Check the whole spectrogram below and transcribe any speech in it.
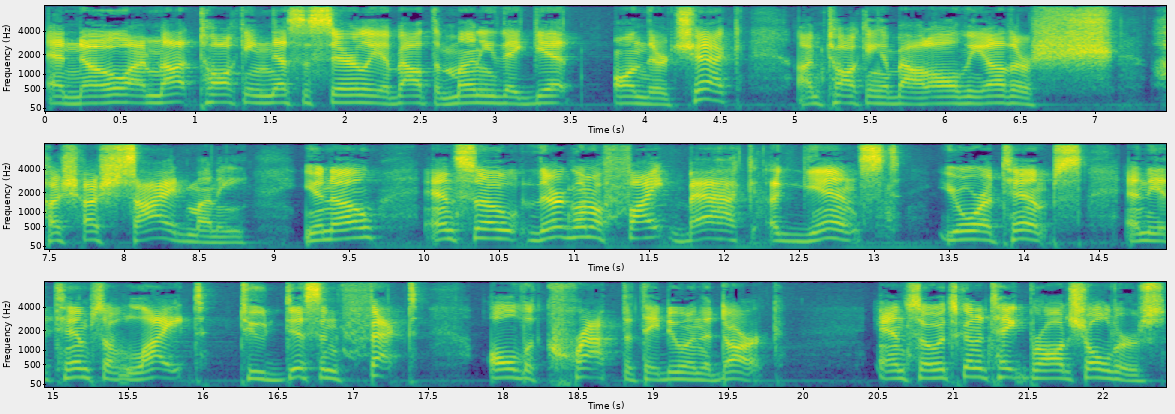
And no, I'm not talking necessarily about the money they get on their check. I'm talking about all the other shh, hush hush side money you know? And so they're going to fight back against your attempts and the attempts of light to disinfect all the crap that they do in the dark. And so it's going to take broad shoulders.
